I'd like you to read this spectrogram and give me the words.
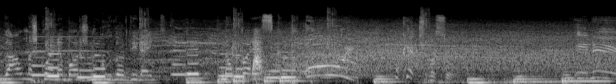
Portugal, mas com Ana Borges no corredor direito. Não parece que. ¡Uy! O que é que se passou? Inês!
